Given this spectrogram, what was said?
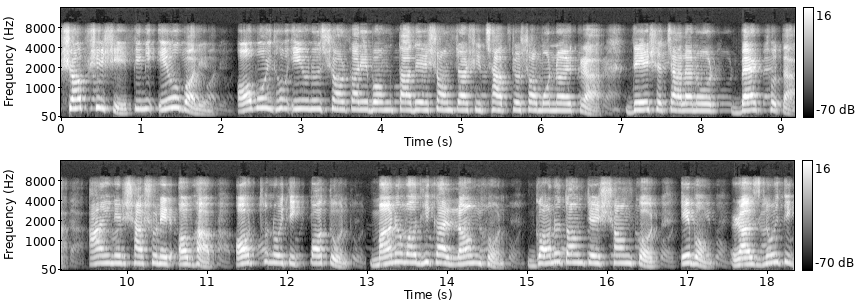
সবশেষে তিনি এও বলেন, অবৈধ ইউনুস সরকার এবং তাদের সন্ত্রাসী ছাত্র সমন্বয়করা দেশ চালানোর ব্যর্থতা, আইনের শাসনের অভাব, অর্থনৈতিক পতন মানবাধিকার লঙ্ঘন গণতন্ত্রের সংকট এবং রাজনৈতিক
